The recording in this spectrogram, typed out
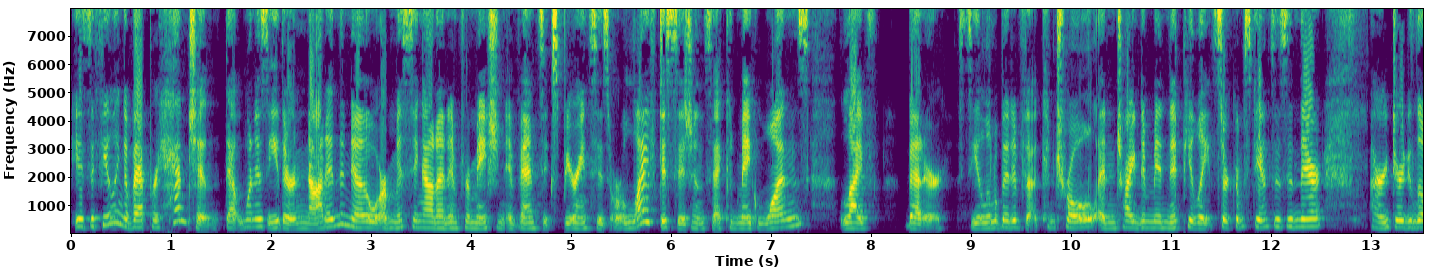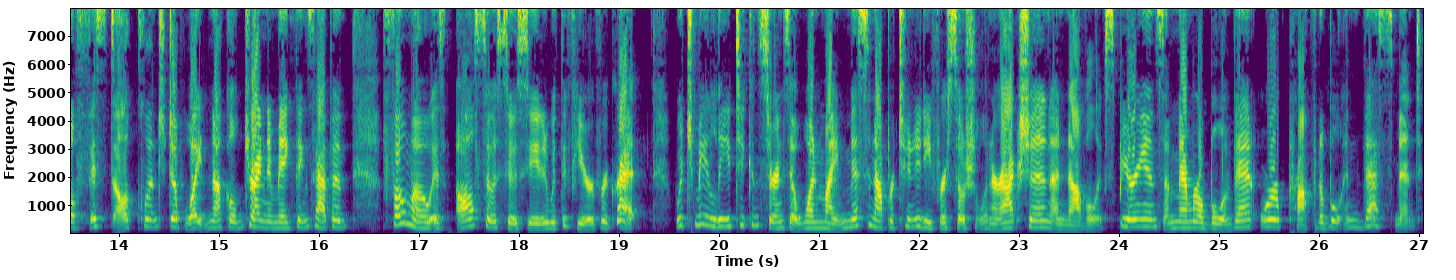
is a feeling of apprehension that one is either not in the know or missing out on information, events, experiences, or life decisions that could make one's life better. See a little bit of uh, control and trying to manipulate circumstances in there. Our dirty little fist all clenched up, white knuckled, trying to make things happen. FOMO is also associated with the fear of regret, which may lead to concerns that one might miss an opportunity for social interaction, a novel experience, a memorable event, or a profitable investment.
